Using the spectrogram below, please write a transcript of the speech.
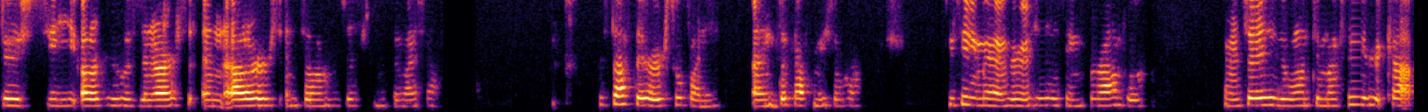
to see other people as a nurse and others in some positions to myself. The staff there are so funny and look after me so well. You take me out for visiting for example. and decided they wanted my favourite cat,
